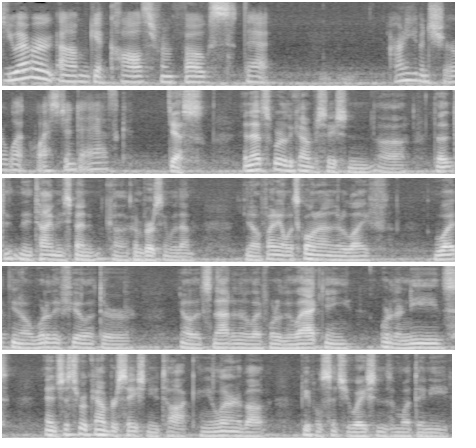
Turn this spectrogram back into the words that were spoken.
Do you ever um, get calls from folks that aren't even sure what question to ask? Yes, and that's where the conversation, uh, the, the time you spend conversing with them, you know, finding out what's going on in their life, what you know, what do they feel that they're, you know, that's not in their life, what are they lacking, what are their needs, and it's just through a conversation you talk and you learn about people's situations and what they need.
